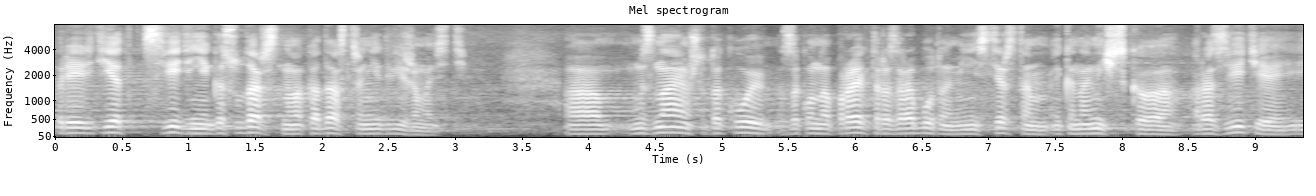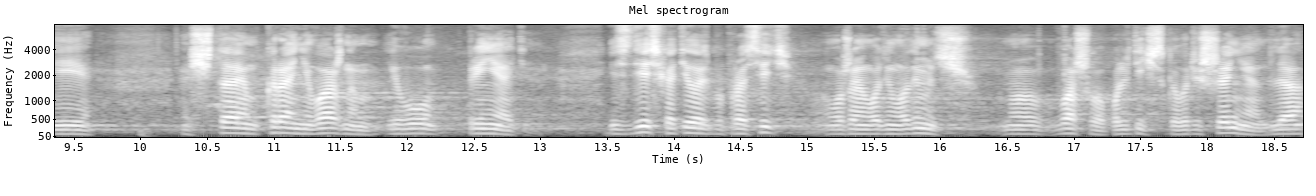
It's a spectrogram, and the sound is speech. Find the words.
приоритет сведений государственного кадастра недвижимости – мы знаем, что такой законопроект разработан Министерством экономического развития и считаем крайне важным его принятие. И здесь хотелось бы просить, уважаемый Владимир Владимирович, э, вашего политического решения для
